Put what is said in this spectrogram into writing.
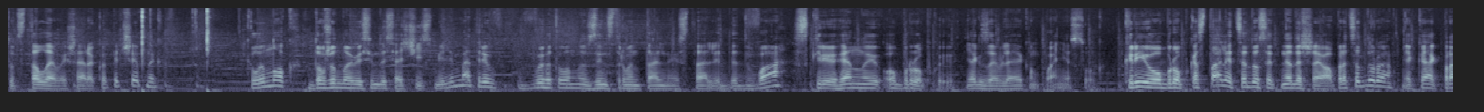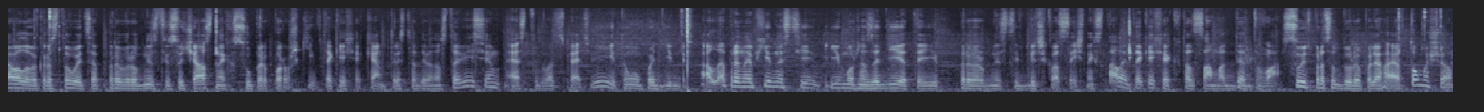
тут сталевий широкопідшипник, клинок довжиною 86 мм, виготовлено з інструментальної сталі D2 з кріогенною обробкою, як заявляє компанія SOG. Кріообробка сталі це досить недешева процедура, яка, як правило, використовується при виробництві сучасних суперпорошків, таких як М398, С125V і тому подібних. Але при необхідності її можна задіяти і при виробництві більш класичних сталей, таких як та сама D2. Суть процедури полягає в тому, що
